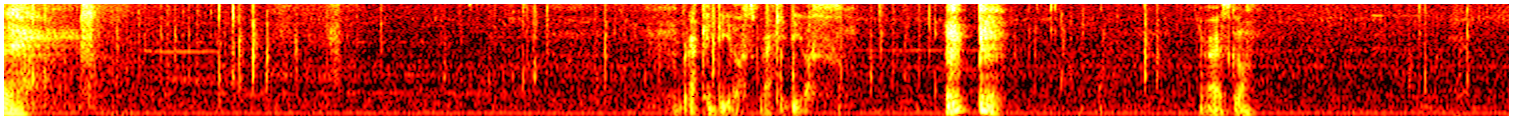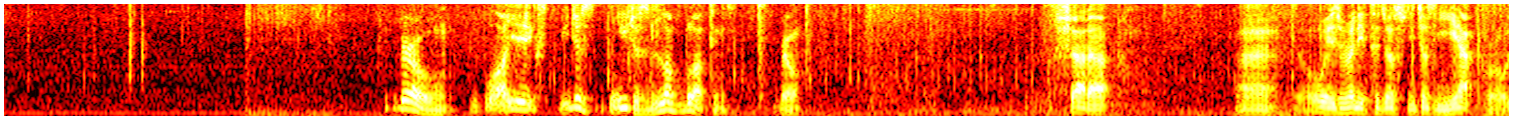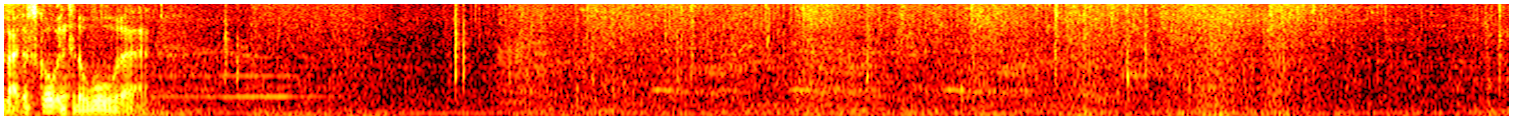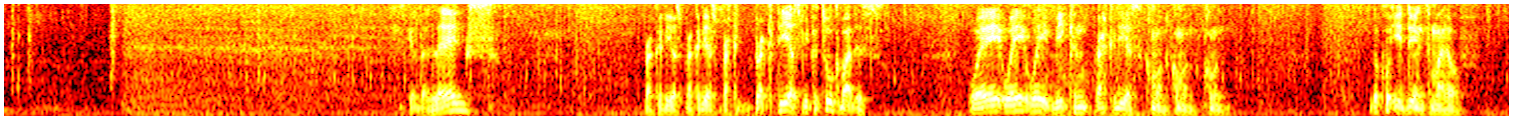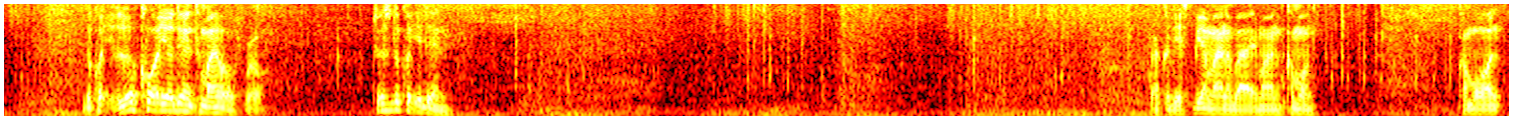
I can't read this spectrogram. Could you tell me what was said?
Brachydios, Brachydios. Alright, let's go. Bro, why you you just you just love block things, bro. Shut up. Uh, always ready to just you just yap, bro. Like just go into the wall. Uh. Let's get the legs. Brachydios, Brachydios, Brachydios. We could talk about this. Wait, wait, wait. We can Brachydios. Come on, come on, come on. Look what you're doing to my health. Look what look what you're doing to my health, bro. Just look what you're doing. Brachydios, be a man about it, man. Come on. Come on.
